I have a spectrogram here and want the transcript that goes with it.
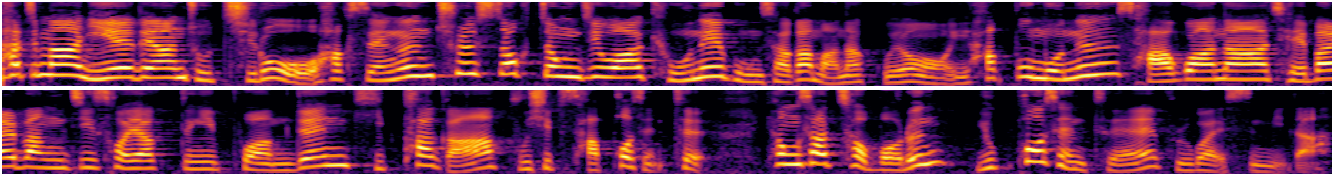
하지만 이에 대한 조치로 학생은 출석 정지와 교내 봉사가 많았고요. 학부모는 사과나 재발 방지 서약 등이 포함된 기타가 94%, 형사처벌은 6%에 불과했습니다.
